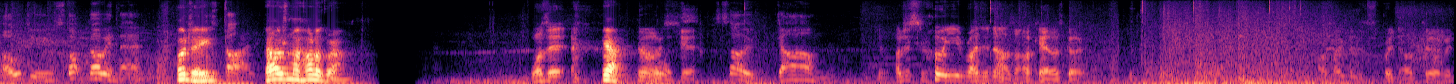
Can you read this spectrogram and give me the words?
Told you. Stop going there. Hoody, Just that was my hologram. Was it? Yeah. Oh, You're shit. So dumb. I just saw you running out. I was like, okay, let's go. I was hoping to sprint up to him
